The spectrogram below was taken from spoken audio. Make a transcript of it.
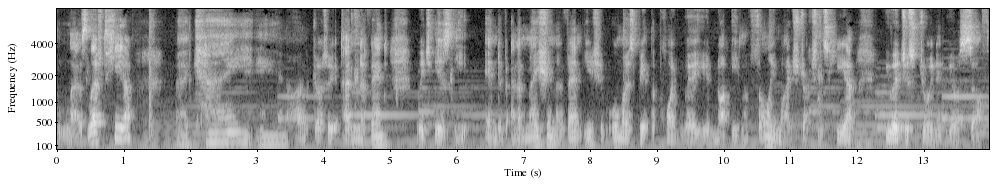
Laz left here. Okay, and I've got to add an event, which is the end of animation event. You should almost be at the point where you're not even following my instructions here. You are just doing it yourself.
